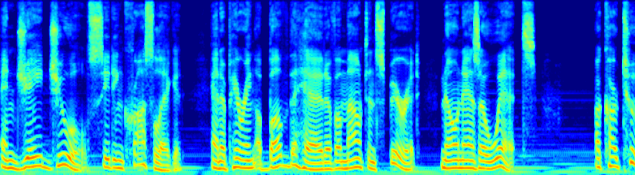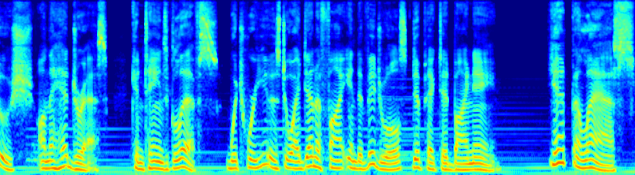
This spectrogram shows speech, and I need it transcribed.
and jade jewels seating cross-legged and appearing above the head of a mountain spirit known as a Witz. A cartouche on the headdress contains glyphs which were used to identify individuals depicted by name. Yet, alas,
